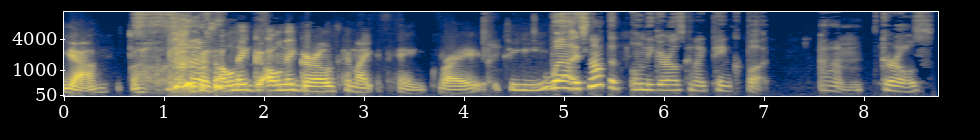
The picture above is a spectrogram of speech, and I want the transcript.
yeah, because only only girls can like pink, right? Well, it's not that only girls can like pink, but um, girls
